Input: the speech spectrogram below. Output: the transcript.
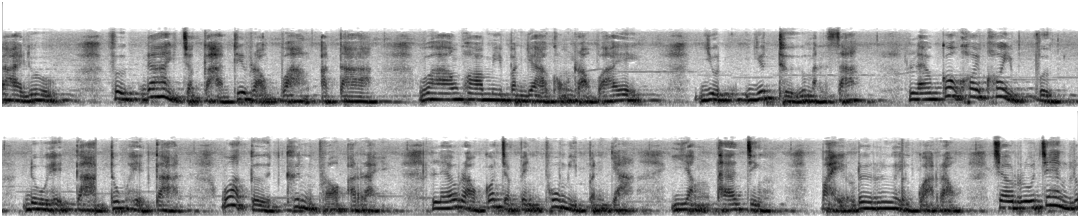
ได้ลูก ฝึกได้จากการที่เราวางอัตตา วางความมีปัญญาของเราไว้ หยุดยึดถือมันซะ แล้วก็ค่อยๆฝึกดูเหตุการณ์ทุกเหตุการณ์ ว่าเกิดขึ้นเพราะอะไร แล้วเราก็จะเป็นผู้มีปัญญาอย่างแท้จริง ไปเรื่อยๆจนกว่าเรา จะรู้แจ้งโล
